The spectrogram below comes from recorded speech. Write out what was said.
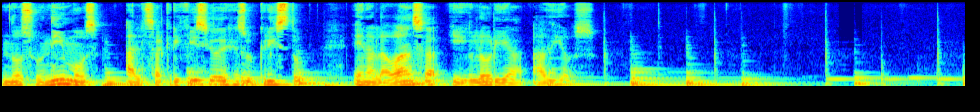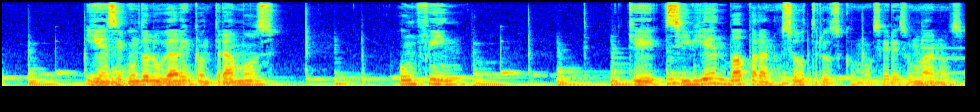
nos unimos al sacrificio de Jesucristo en alabanza y gloria a Dios. Y en segundo lugar encontramos un fin que si bien va para nosotros como seres humanos,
